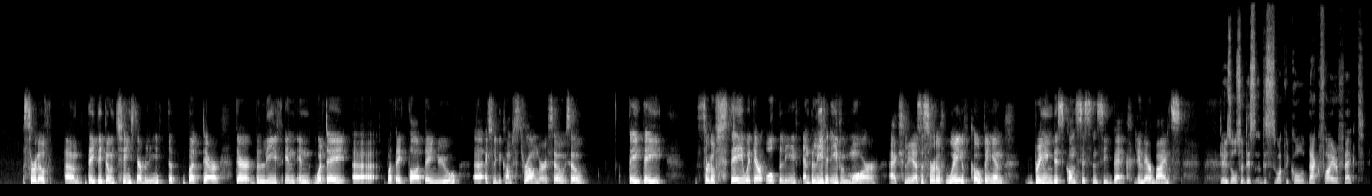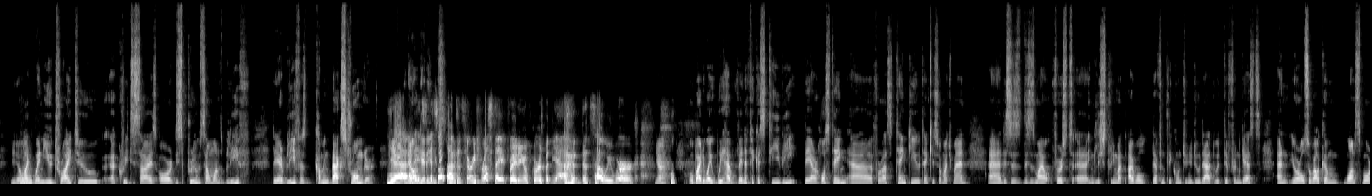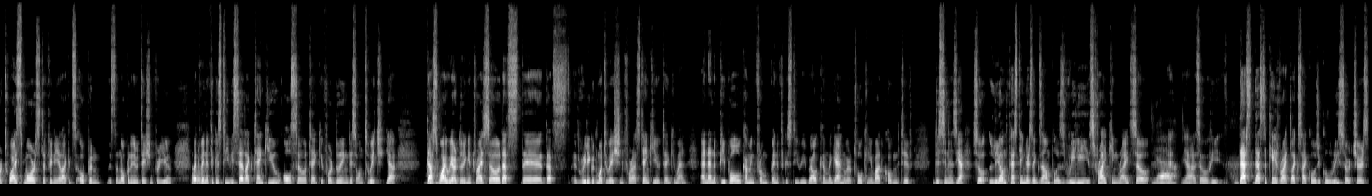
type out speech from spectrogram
sort of um, they they don't change their belief that but their their belief in in what they uh, what they thought they knew uh, mm-hmm. actually becomes stronger so so they they sort of stay with their old belief and believe it even more actually as a sort of way of coping and bringing this consistency back yeah. in their minds there's also this this is what we call backfire effect you know, mm. like when you try to uh, criticize or disprove someone's belief, their belief is coming back stronger. Yeah, you know, and it's, it's, sometimes it's very frustrating, of course, but yeah, that's how we work. Yeah. Oh, by the way, we have Veneficus TV. They are hosting uh, for us. Thank you, thank you so much, man and this is this is my first uh, english stream but i will definitely continue to do that with different guests. And you're also welcome once more twice more stephanie like it's open it's an open invitation for you. But Veneficus tv said like thank you. Also thank you for doing this on twitch. Yeah that's why we are doing it right? So that's the that's a really good motivation for us. Thank you thank you man. And then the people coming from Veneficus tv welcome again. We're talking about cognitive dissonance. Yeah so leon festinger's example is really striking right? So yeah. uh, yeah so he that's that's the case right? Like psychological researchers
